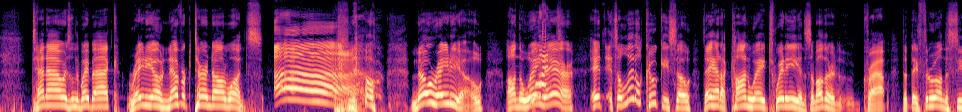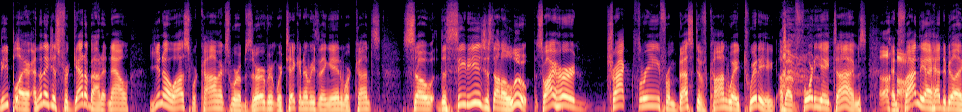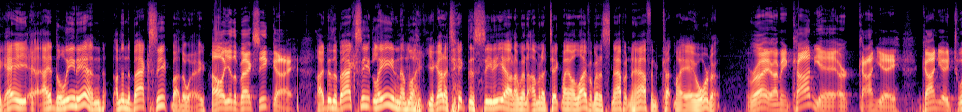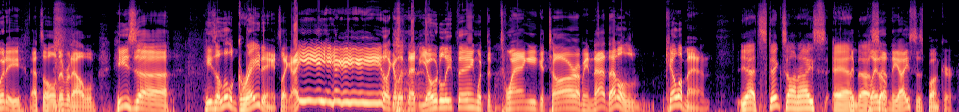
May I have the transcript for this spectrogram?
10 hours on the way back, radio never turned on once. Ah! no, no radio on the way there. It, it's a little kooky. So they had a Conway Twitty and some other crap that they threw on the CD player, and then they just forget about it. Now, you know us. We're comics. We're observant. We're taking everything in. We're cunts. So the CD is just on a loop. So I heard track three from Best of Conway Twitty about 48 times. And finally, I had to be like, hey, I had to lean in. I'm in the back seat, by the way. oh, you're the back seat guy. I do the back seat lean. I'm like, you got to take this CD out. I'm gonna, I'm gonna take my own life. I'm gonna snap it in half and cut my aorta. Right. I mean, Kanye or Kanye, Kanye Twitty. That's a whole different album. He's uh, he's a little grating. It's like like that yodely thing with the twangy guitar. I mean, that that'll kill a man. Yeah, it stinks on ice. They And uh, play so- that in the ISIS bunker.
